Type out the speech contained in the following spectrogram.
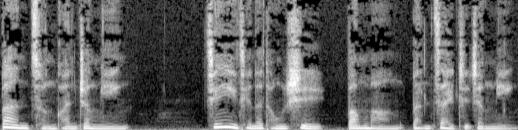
办存款证明，请以前的同事帮忙办在职证明。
